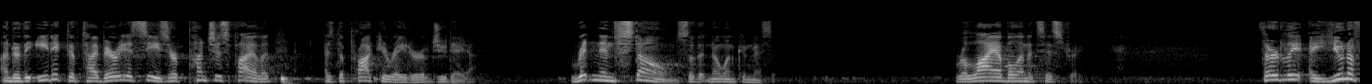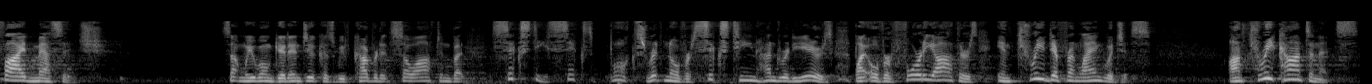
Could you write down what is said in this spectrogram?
under the edict of Tiberius Caesar, Pontius Pilate as the procurator of Judea. Written in stone so that no one can miss it. Reliable in its history. Thirdly, a unified message. Something we won't get into because we've covered it so often, but 66 books written over 1600 years by over 40 authors in three different languages, on three continents,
